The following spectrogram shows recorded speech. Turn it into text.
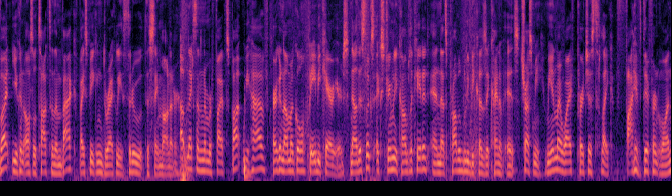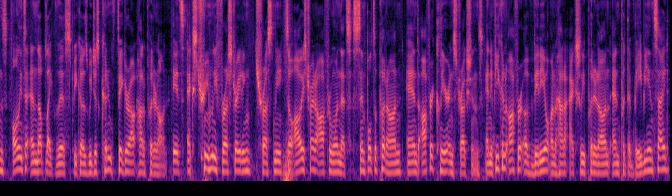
but you can also talk to them back by speaking directly through the same monitor. Up next in the number five spot, we have ergonomical baby carriers. Now this looks extremely complicated and that's probably because it kind of is. Trust me, me and my wife purchased like five different ones only to end up like this because we just couldn't figure out how to put it on. It's extremely frustrating, trust me. So always try to offer one that's simple to put on and offer clear instructions. And if you can offer a video on how to actually put it on and put the baby inside,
